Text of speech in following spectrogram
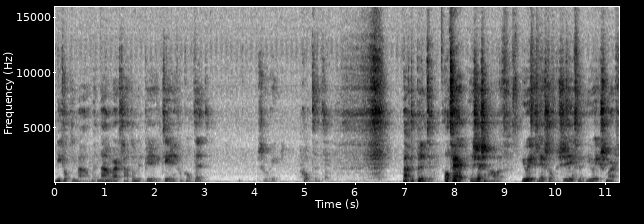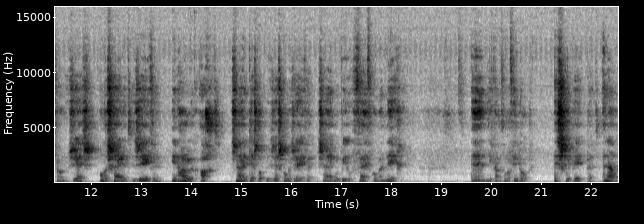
niet optimaal, met name waar het gaat om de prioritering van content. Sorry, content. Nou, de punten. Ontwerp 6,5. UX desktop 7, UX smartphone 6, onderscheidend 7, inhoudelijk 8, snelheid desktop 6,7, snelheid mobiel 5,9. En je kan het allemaal vinden op sgp.nl.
